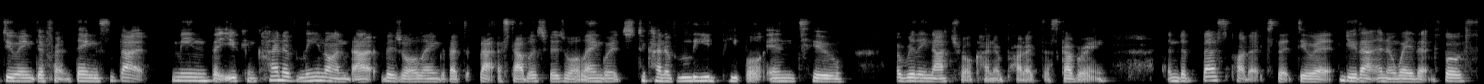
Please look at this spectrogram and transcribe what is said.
doing different things that mean that you can kind of lean on that visual language that, that established visual language to kind of lead people into a really natural kind of product discovery and the best products that do it do that in a way that both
